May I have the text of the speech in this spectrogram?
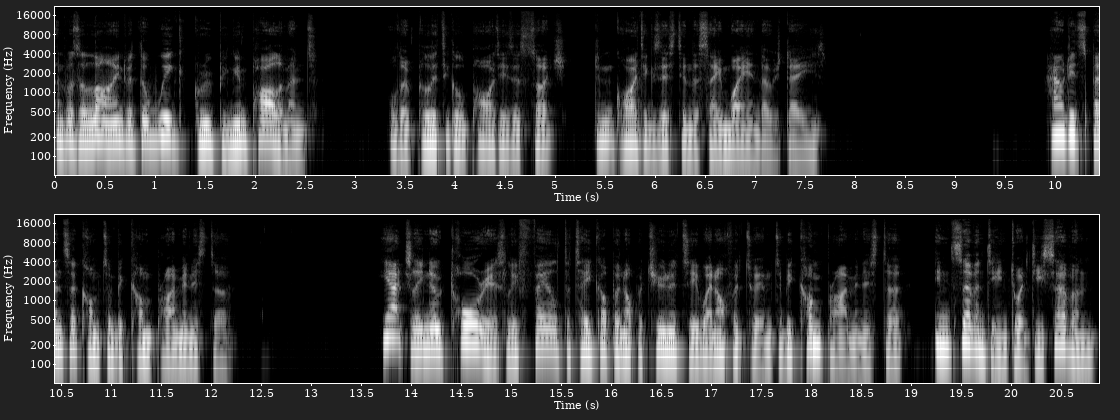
and was aligned with the Whig grouping in Parliament. although political parties as such didn't quite exist in the same way in those days. How did Spencer Compton become Prime Minister? He actually notoriously failed to take up an opportunity when offered to him to become Prime Minister in 1727.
